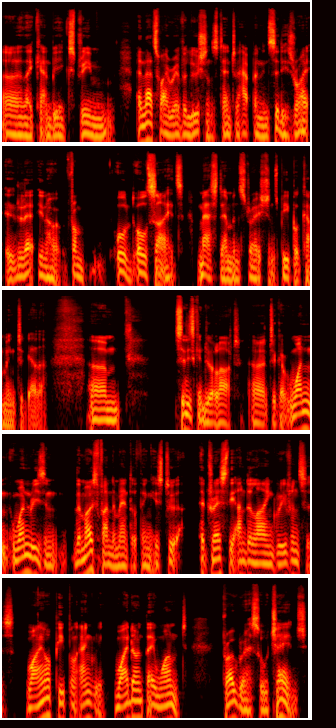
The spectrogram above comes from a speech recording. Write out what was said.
Uh, they can be extreme, and that's why revolutions tend to happen in cities, right? You know, from all all sides, mass demonstrations, people coming together. Um, cities can do a lot uh, to cover. One one reason, the most fundamental thing, is to address the underlying grievances. Why are people angry? Why don't they want progress or change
